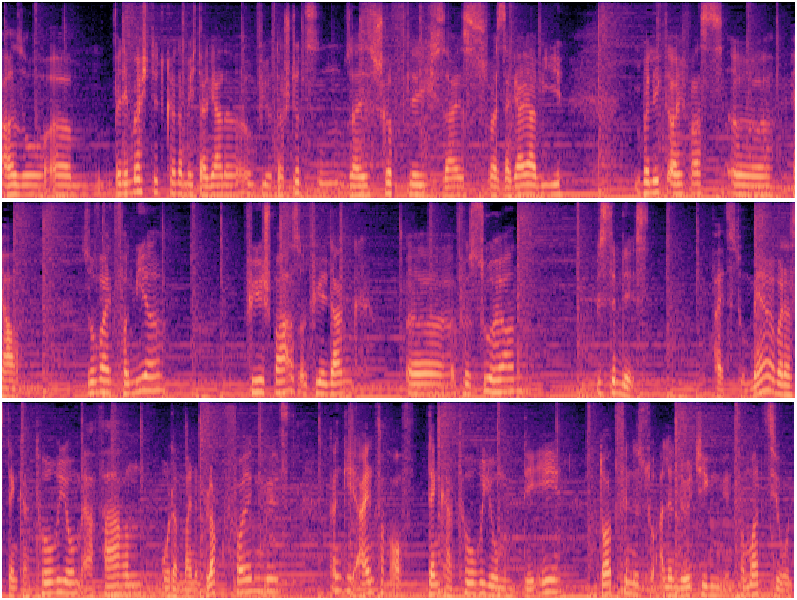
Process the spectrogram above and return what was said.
also ähm, wenn ihr möchtet, könnt ihr mich da gerne irgendwie unterstützen, sei es schriftlich, sei es weiß der Geier wie. Überlegt euch was. Äh, ja, soweit von mir. Viel Spaß und vielen Dank äh, fürs Zuhören. Bis demnächst. Falls du mehr über das Denkatorium erfahren oder meinem Blog folgen willst, dann geh einfach auf denkatorium.de. Dort findest du alle nötigen Informationen.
